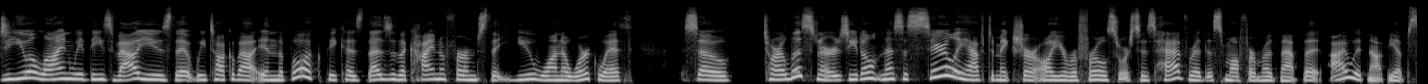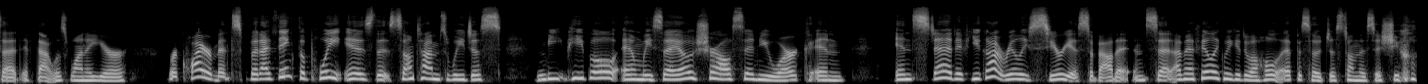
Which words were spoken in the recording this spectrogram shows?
do you align with these values that we talk about in the book because those are the kind of firms that you want to work with so to our listeners you don't necessarily have to make sure all your referral sources have read the small firm roadmap but i would not be upset if that was one of your requirements but i think the point is that sometimes we just meet people and we say oh sure i'll send you work and Instead, if you got really serious about it and said, I mean, I feel like we could do a whole episode just on this issue.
